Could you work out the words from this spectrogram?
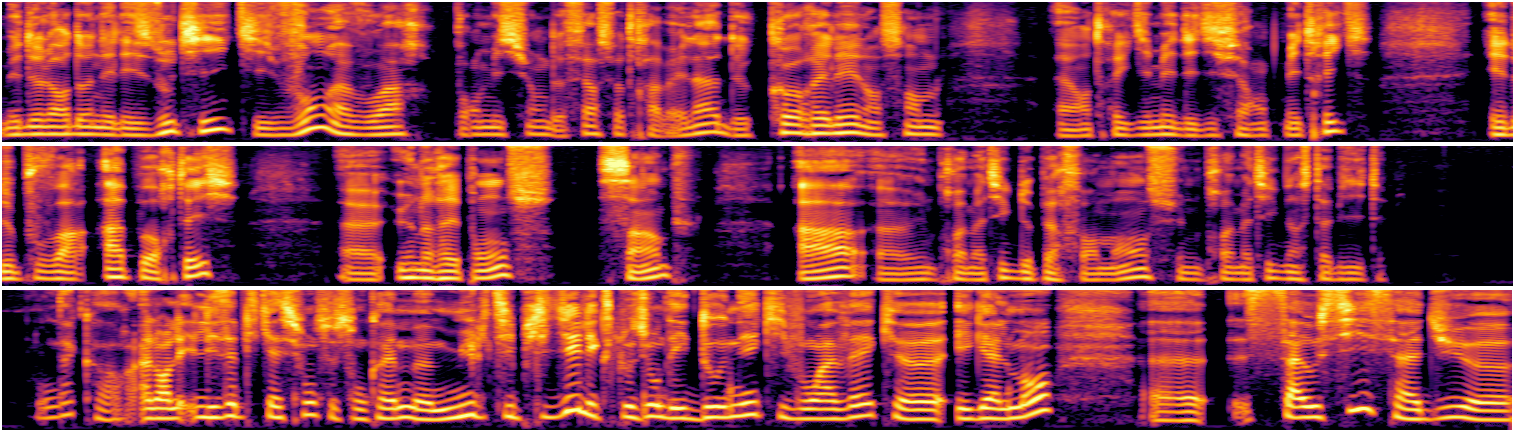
mais de leur donner les outils qui vont avoir pour mission de faire ce travail-là, de corréler l'ensemble, euh, entre guillemets, des différentes métriques, et de pouvoir apporter euh, une réponse simple à euh, une problématique de performance, une problématique d'instabilité. D'accord. Alors les, applications se sont quand même multipliées, l'explosion des données qui vont avec euh, également. Euh, ça aussi, ça a dû euh,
